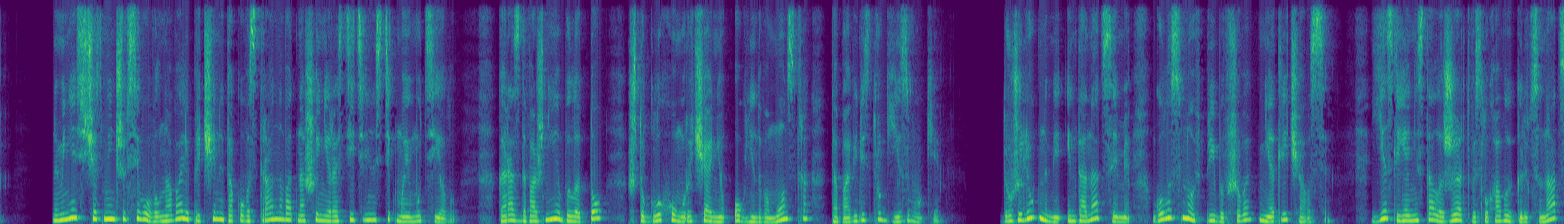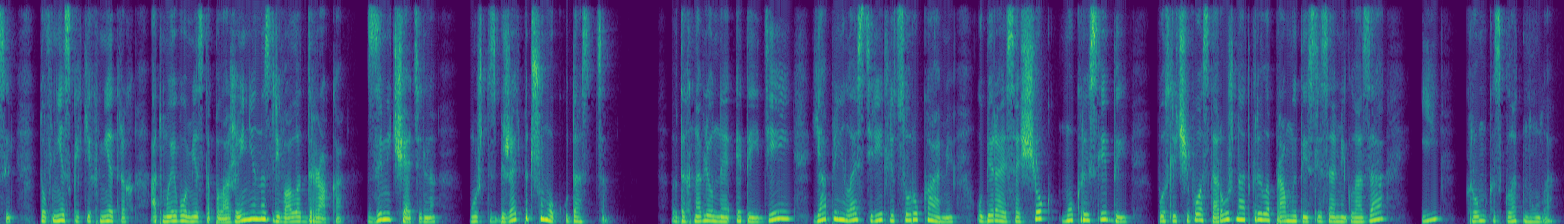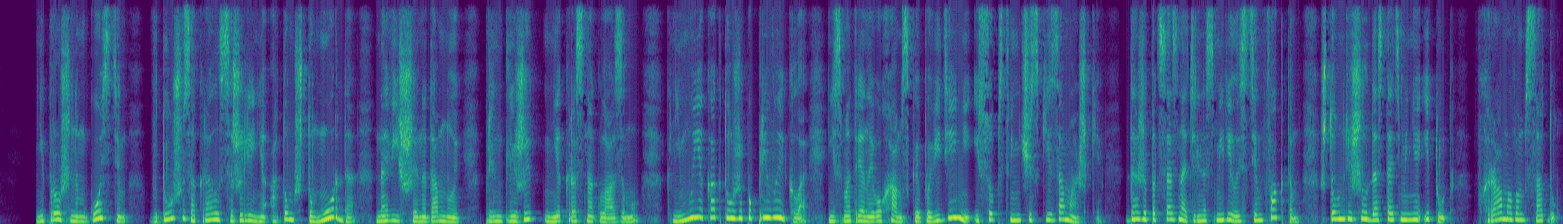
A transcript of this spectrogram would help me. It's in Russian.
Но меня сейчас меньше всего волновали причины такого странного отношения растительности к моему телу. Гораздо важнее было то, что к глухому рычанию огненного монстра добавились другие звуки. Дружелюбными интонациями голос вновь прибывшего не отличался. Если я не стала жертвой слуховых галлюцинаций, то в нескольких метрах от моего местоположения назревала драка. Замечательно. Может, избежать под шумок удастся. Вдохновленная этой идеей, я принялась стереть лицо руками, убирая со щек мокрые следы, после чего осторожно открыла промытые слезами глаза и громко сглотнула. Непрошенным гостем в душу закралось сожаление о том, что морда, нависшая надо мной, принадлежит не красноглазому. К нему я как-то уже попривыкла, несмотря на его хамское поведение и собственнические замашки. Даже подсознательно смирилась с тем фактом, что он решил достать меня и тут, в храмовом саду.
